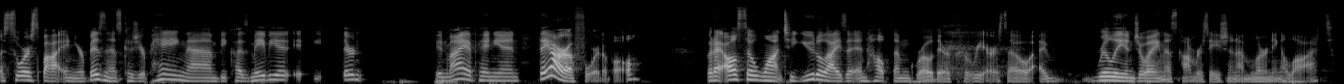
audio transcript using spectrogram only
a sore spot in your business because you're paying them because maybe it, it, they're, in my opinion, they are affordable but I also want to utilize it and help them grow their career. So I'm really enjoying this conversation. I'm learning a lot.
